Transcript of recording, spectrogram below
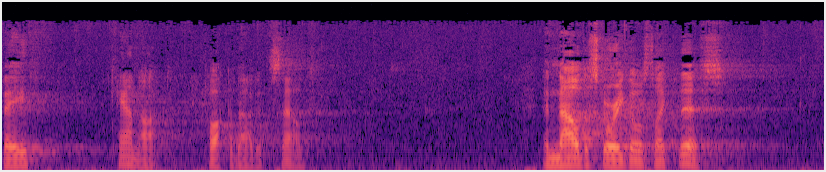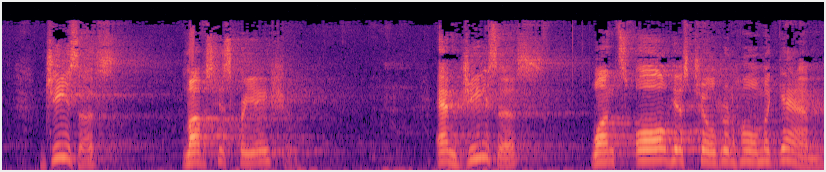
faith cannot talk about itself. And now the story goes like this Jesus loves his creation. And Jesus wants all his children home again,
